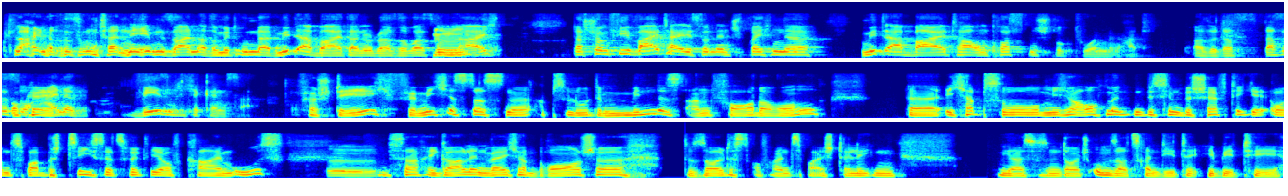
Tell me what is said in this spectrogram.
kleineres Unternehmen sein, also mit 100 Mitarbeitern oder sowas mhm. vielleicht, das schon viel weiter ist und entsprechende Mitarbeiter und Kostenstrukturen hat. Also das, das ist okay. so eine wesentliche Kennzahl. Verstehe ich. Für mich ist das eine absolute Mindestanforderung, äh, ich habe so mich auch mit ein bisschen beschäftigt und zwar beziehe ich es jetzt wirklich auf KMUs. Mhm. Ich sage, egal in welcher Branche, du solltest auf einen zweistelligen, wie heißt es in Deutsch, Umsatzrendite, EBT,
